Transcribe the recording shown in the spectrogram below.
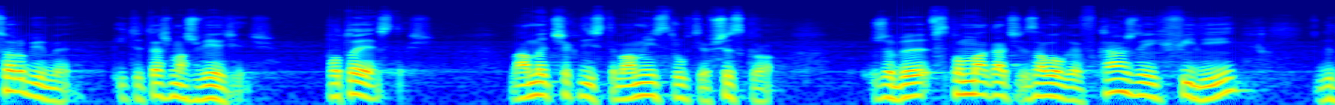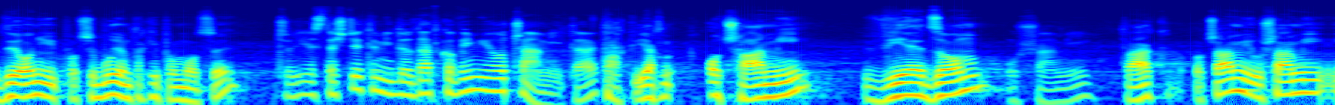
co robimy? I Ty też masz wiedzieć, po to jesteś. Mamy checklistę, mamy instrukcję, wszystko, żeby wspomagać załogę w każdej chwili, gdy oni potrzebują takiej pomocy, Czyli jesteście tymi dodatkowymi oczami, tak? tak, jak oczami, wiedzą, Uszami. tak, oczami, uszami,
